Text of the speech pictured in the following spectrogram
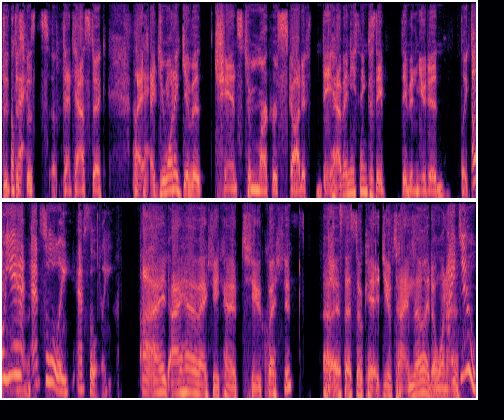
th- okay. this was uh, fantastic. Okay. I, I do want to give a chance to Mark or Scott if they have anything because they've they've been muted. Like, oh yeah, absolutely, absolutely. I I have actually kind of two questions uh, yes. if that's okay. Do you have time though? I don't want to. I do.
